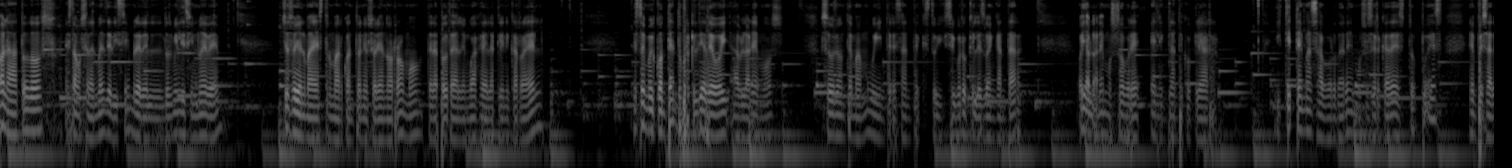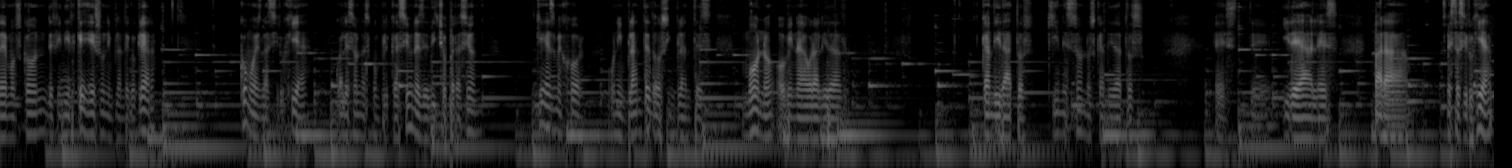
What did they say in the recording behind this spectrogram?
Hola a todos, estamos en el mes de diciembre del 2019. Yo soy el maestro Marco Antonio Soriano Romo, terapeuta del lenguaje de la Clínica Rael. Estoy muy contento porque el día de hoy hablaremos sobre un tema muy interesante que estoy seguro que les va a encantar. Hoy hablaremos sobre el implante coclear. ¿Y qué temas abordaremos acerca de esto? Pues empezaremos con definir qué es un implante coclear, cómo es la cirugía, cuáles son las complicaciones de dicha operación, ¿Qué es mejor? ¿Un implante, dos implantes, mono o binauralidad? Candidatos. ¿Quiénes son los candidatos este, ideales para esta cirugía?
